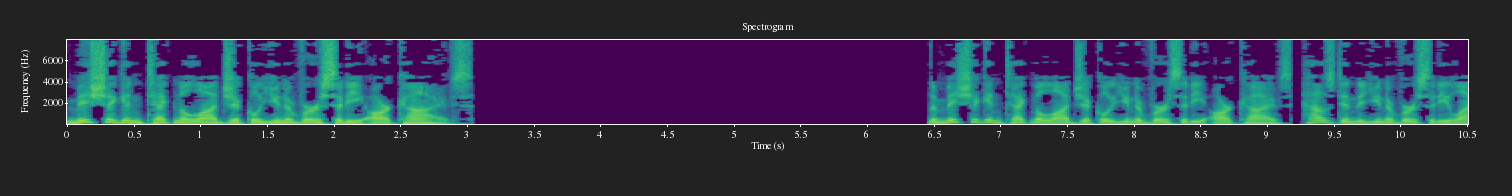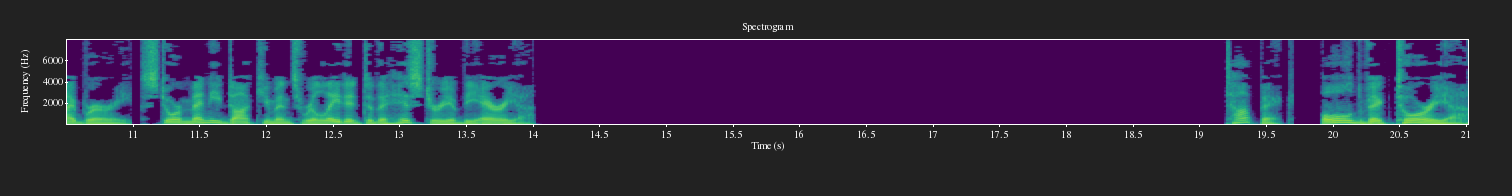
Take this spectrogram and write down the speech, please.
Michigan Technological University Archives The Michigan Technological University Archives, housed in the University Library, store many documents related to the history of the area. Old Victoria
